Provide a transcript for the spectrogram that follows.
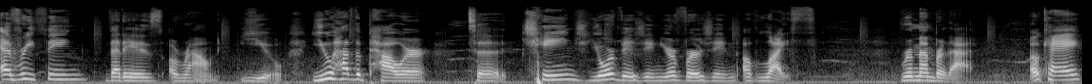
everything that is around you. You have the power to change your vision, your version of life. Remember that. Okay?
